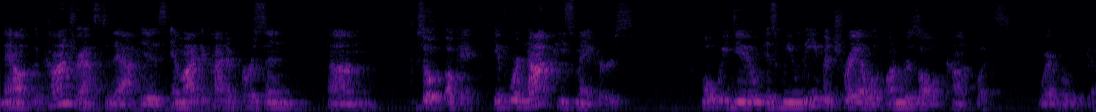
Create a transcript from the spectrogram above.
Now, the contrast to that is, am I the kind of person, um, so, okay, if we're not peacemakers, what we do is we leave a trail of unresolved conflicts wherever we go.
